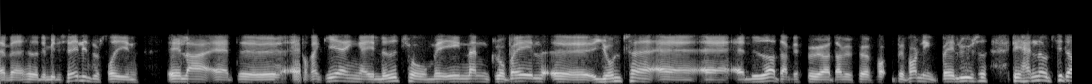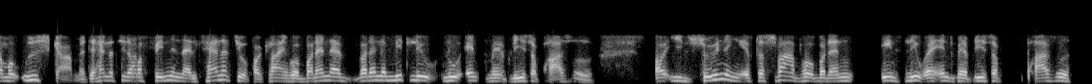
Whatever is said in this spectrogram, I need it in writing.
af hvad hedder det, medicinalindustrien, eller at, øh, at regeringen er i ledtog med en eller anden global øh, junta af, af, af ledere, der vil, føre, der vil føre befolkningen bag lyset. Det handler jo tit om at udskamme. Det handler tit om at finde en alternativ forklaring på, hvordan er, hvordan er mit liv nu endt med at blive så presset. Og i en søgning efter svar på, hvordan ens liv er endt med at blive så presset,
